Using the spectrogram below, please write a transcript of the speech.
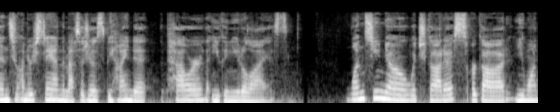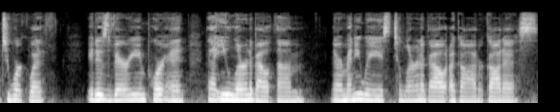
and to understand the messages behind it, the power that you can utilize. Once you know which goddess or god you want to work with, it is very important that you learn about them. There are many ways to learn about a god or goddess.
